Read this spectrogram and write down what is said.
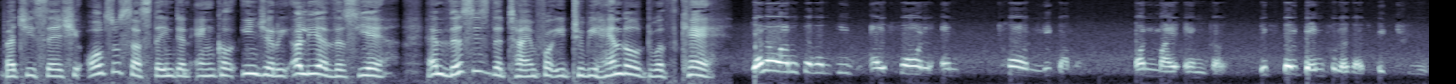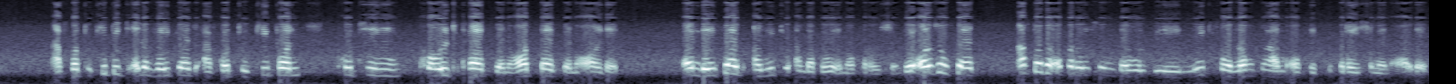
but she says she also sustained an ankle injury earlier this year, and this is the time for it to be handled with care. January 17th, I fall and torn ligament on my ankle. It's still painful as I speak to you. I've got to keep it elevated. I've got to keep on putting cold packs and hot packs and all that. And they said I need to undergo an operation. They also said after the operation there will be need for a long time of recuperation and all that.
